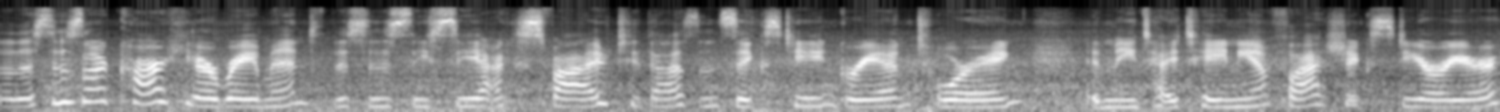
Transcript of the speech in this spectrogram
So this is our car here, Raymond. This is the CX-5 2016 Grand Touring in the titanium flash exterior.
